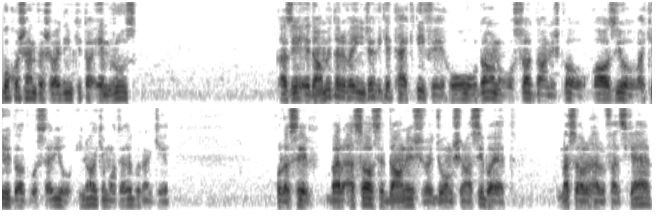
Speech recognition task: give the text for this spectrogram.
بکشند و شاهدیم که تا امروز قضیه ادامه داره و اینجا دیگه تکلیف حقوقدان و استاد دانشگاه و قاضی و وکیل دادگستری و اینها که معتقد بودن که خلاصه بر اساس دانش و جرم شناسی باید مسائل حل و کرد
